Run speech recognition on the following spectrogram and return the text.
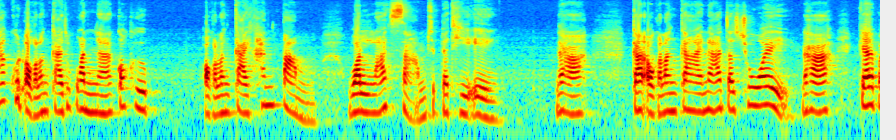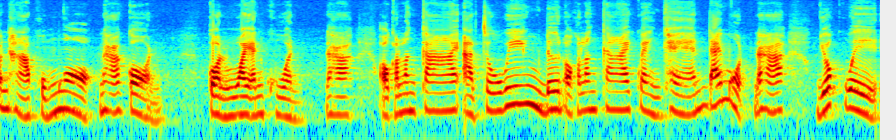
ถ้าคุณออกกำลังกายทุกวันนะก็คือ ออกกำลังกายขั้นต่ำวันละ 30 นาทีเองนะคะการออกกำลังกายนะจะช่วยนะคะแก้ปัญหาผมงอกนะคะก่อนก่อนวัยอันควรนะคะออกกำลังกายอาจจะวิ่งเดินออกกำลังกาย แกว่งแขนได้หมดนะคะ ยกเวท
